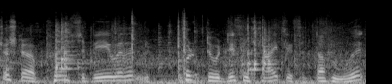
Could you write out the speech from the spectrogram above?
Just gotta persevere with it and put it to a different shape if it doesn't work.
